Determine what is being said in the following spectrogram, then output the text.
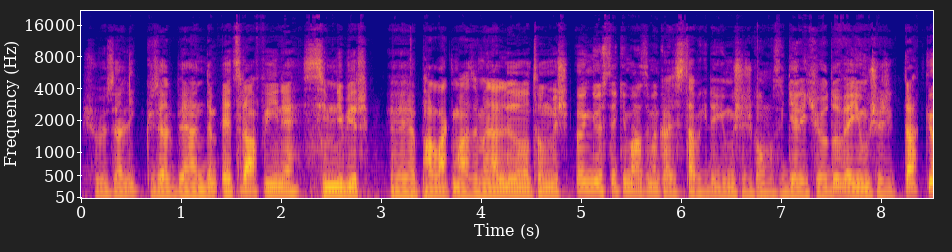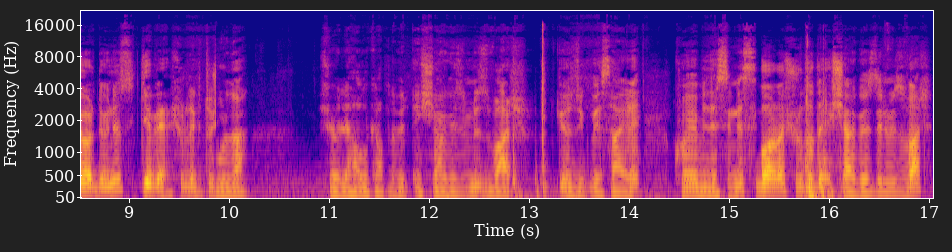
Şu özellik güzel beğendim. Etrafı yine simli bir e, parlak malzemelerle donatılmış. Ön göğüsteki malzeme kalitesi tabii ki de yumuşacık olması gerekiyordu ve yumuşacık da. Gördüğünüz gibi şuradaki tuş burada şöyle halı kaplı bir eşya gözümüz var. Gözlük vesaire koyabilirsiniz. Bu arada şurada da eşya gözlerimiz var.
